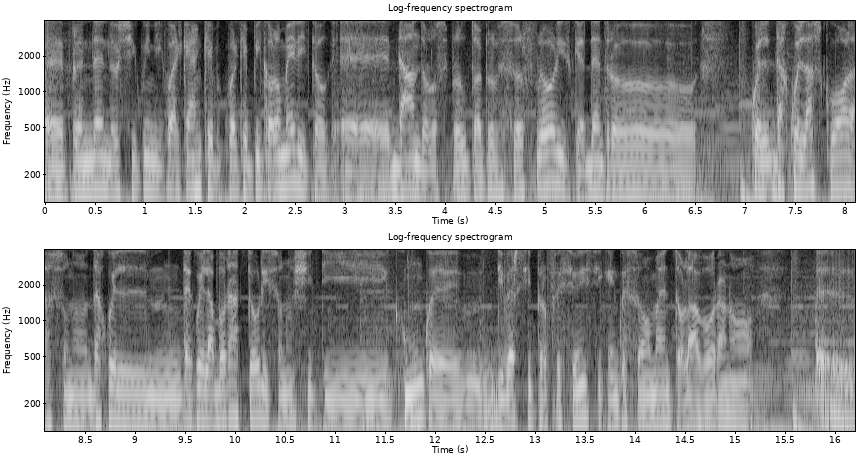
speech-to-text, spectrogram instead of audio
eh, prendendoci quindi qualche, anche qualche piccolo merito, eh, dandolo soprattutto al professor Floris che dentro quel, da quella scuola, sono, da, quel, da, quei laboratori sono usciti comunque diversi professionisti che in questo momento lavorano eh,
